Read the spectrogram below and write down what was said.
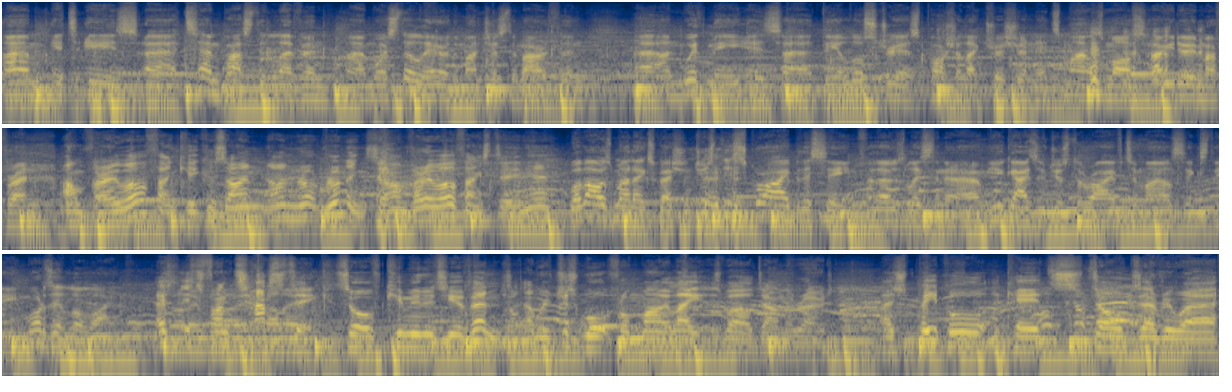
um, it is uh, 10 past 11. and we're still here at the Manchester Marathon, uh, and with me is uh, the illustrious posh electrician. It's Miles Moss. How are you doing, my friend? I'm very well, thank you, because I'm, I'm not running, so I'm very well, thanks, Dean, yeah. Well, that was my next question. Just describe the scene for those listening at home. You guys have just arrived to mile 16. What does it look like? It's, it's fantastic sort of community event, and we've just walked from mile eight as well down the road. There's people, kids, dogs everywhere,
